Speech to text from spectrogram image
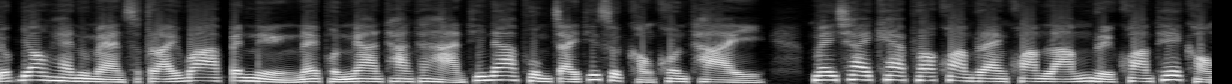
ยกย่องแฮนูแมนสไตร์ว่าเป็นหนึ่งในผลงานทางทหารที่น่าภูมิใจที่สุดของคนไทย ไม่ใช่แค่เพราะความแรงความล้ำหรือความเท่ของ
